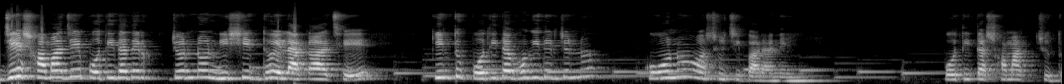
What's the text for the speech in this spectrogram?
যে সমাজে পতিতাদের জন্য নিষিদ্ধ এলাকা আছে, কিন্তু পতিতাভোগীদের জন্য কোনো অসুচি পাড়া নেই। পতিতা সমাজচ্যুত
